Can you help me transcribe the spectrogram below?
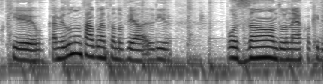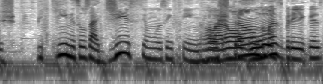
Porque o Camilo não tá aguentando ver ela ali posando, né? Com aqueles biquínis ousadíssimos, enfim, Rolaram mostrando. algumas brigas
